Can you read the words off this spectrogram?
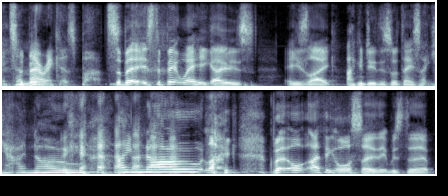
It's The bit- America's butts. The bit, it's the bit where he goes. He's like, I can do this all day. He's like, Yeah, I know, I know. Like, but I think also it was the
